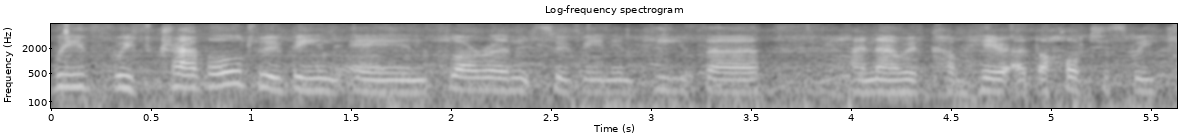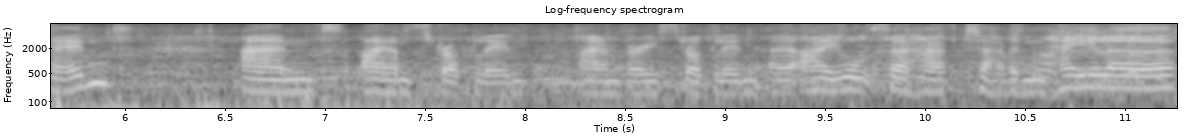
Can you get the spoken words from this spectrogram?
We've, we've travelled, we've been in Florence, we've been in Pisa, and now we've come here at the hottest weekend. And I am struggling. I am very struggling. Uh, I also have to have an inhaler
